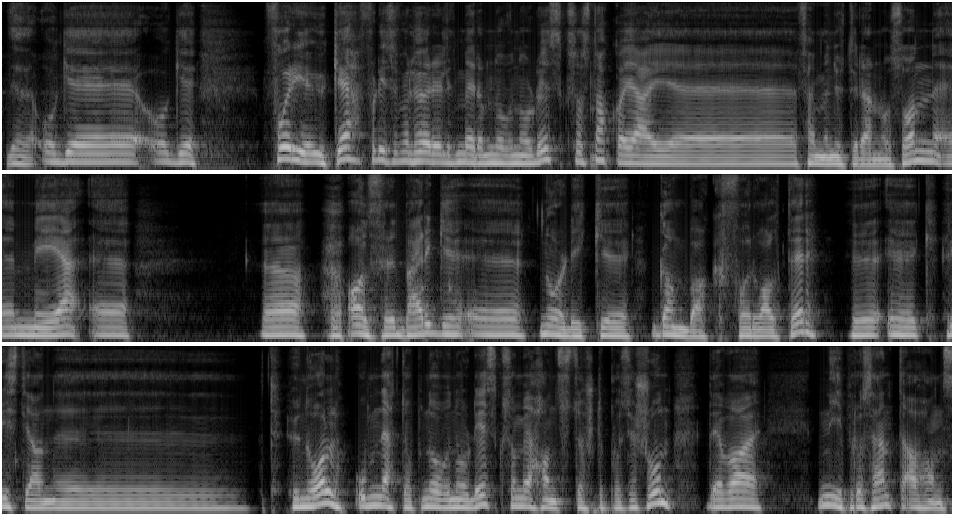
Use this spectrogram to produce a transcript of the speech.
Det er det. Og, eh, og, eh, forrige uke, for de som vil høre litt mer om Novo Nordisk, så snakka jeg fem minutter eller noe sånt med Alfred Berg, Nordic Gambak-forvalter Kristian eh, eh, Hunål om nettopp Novo Nordisk, som er hans største posisjon. Det var 9% av hans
